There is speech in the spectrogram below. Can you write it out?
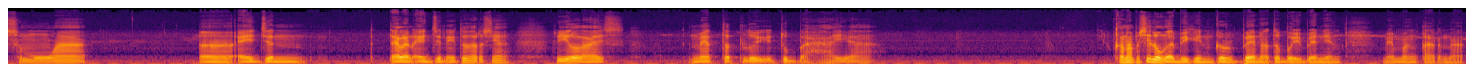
semua uh, agent talent agent itu harusnya realize method lu itu bahaya. Kenapa sih lo nggak bikin girl band atau boy band yang memang karena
